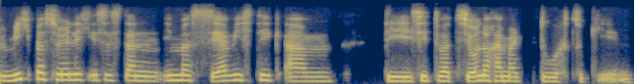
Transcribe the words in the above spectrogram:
für mich persönlich ist es dann immer sehr wichtig, ähm, die Situation noch einmal durchzugehen.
